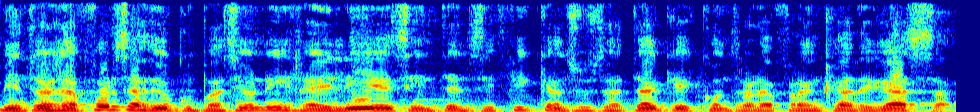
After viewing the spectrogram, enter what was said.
mientras las fuerzas de ocupación israelíes intensifican sus ataques contra la franja de Gaza.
